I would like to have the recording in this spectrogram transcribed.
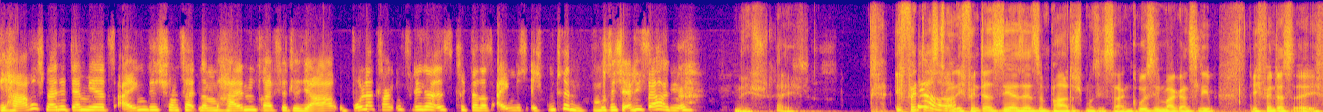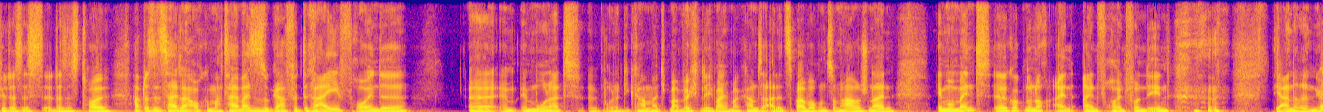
die Haare schneidet er mir jetzt eigentlich schon seit einem halben, dreiviertel Jahr. Obwohl er Krankenpfleger ist, kriegt er das eigentlich echt gut hin, muss ich ehrlich sagen. Nicht schlecht. Ich finde das Ja. toll. Ich finde das sehr, sehr sympathisch, muss ich sagen. Grüße ihn mal ganz lieb. Ich finde das, äh, ich finde das ist, das ist toll. Hab das eine Zeit lang auch gemacht. Teilweise sogar für drei Freunde äh, im, im Monat. äh, Oder die kamen manchmal wöchentlich, manchmal kamen sie alle zwei Wochen zum Haare schneiden. Im Moment äh, kommt nur noch ein, ein Freund von denen. die anderen, ja,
